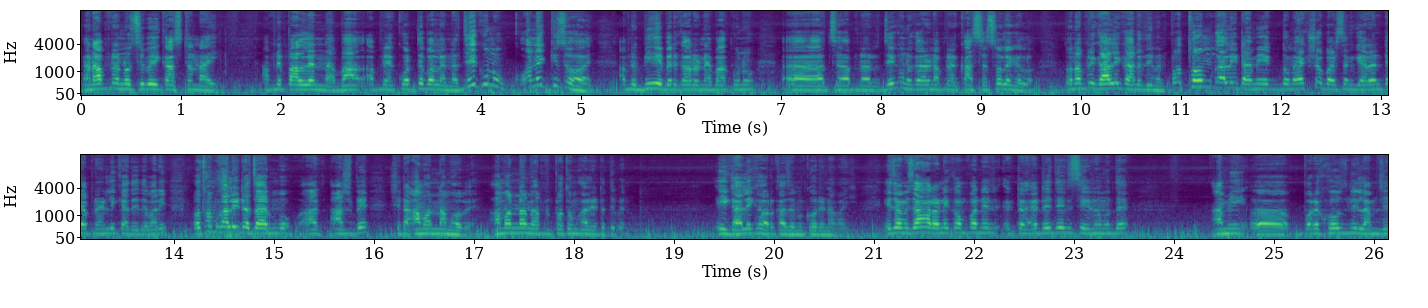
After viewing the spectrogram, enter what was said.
কারণ আপনার নসিবে এই কাজটা নাই। আপনি পারলেন না বা আপনি করতে পারলেন না যে কোনো অনেক কিছু হয়। আপনি বিহেভের কারণে বা কোনো আচ্ছা আপনার যে কোনো কারণে আপনার কাজটা চলে গেল। তখন আপনি গালি কারে দিবেন? প্রথম গালিটা আমি একদম একশো পার্সেন্ট গ্যারান্টি আপনার লিখা দিতে পারি। প্রথম গালিটা যার আসবে সেটা আমার নাম হবে। আমার নামে আপনি প্রথম গালিটা দিবেন। এই গালি খাওয়ার কাজ আমি করি না ভাই। এই যে আমি জাহারানি কোম্পানির একটা অ্যাড্রেস দিয়ে দিচ্ছি এটার মধ্যে আমি পরে খোঁজ নিলাম যে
